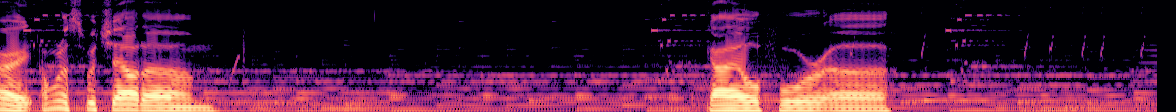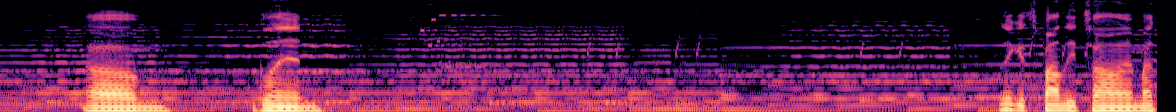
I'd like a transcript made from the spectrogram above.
Alright, I'm gonna switch out um Guile for uh um Glenn. I think it's finally time. I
